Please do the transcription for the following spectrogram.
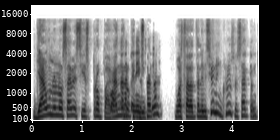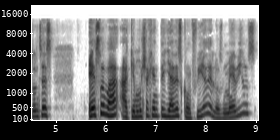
Ya uno no sabe si es propaganda lo que están, o hasta la televisión incluso, exacto. Entonces, eso va a que mucha gente ya desconfía de los medios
